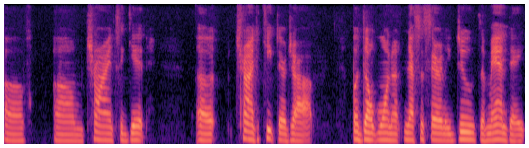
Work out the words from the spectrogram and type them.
of um, trying to get, uh, trying to keep their job but don't want to necessarily do the mandate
